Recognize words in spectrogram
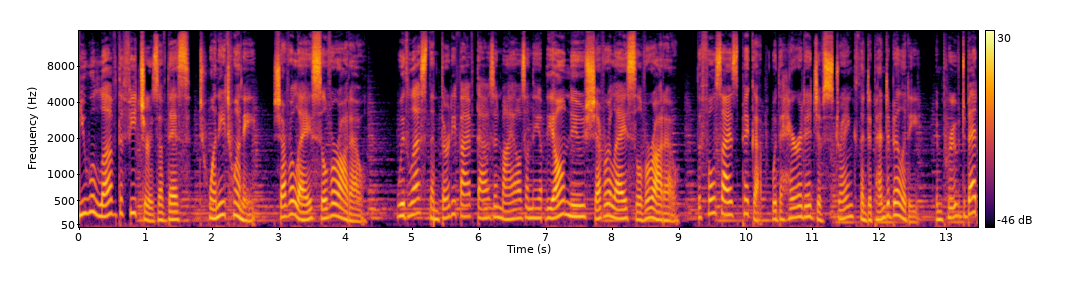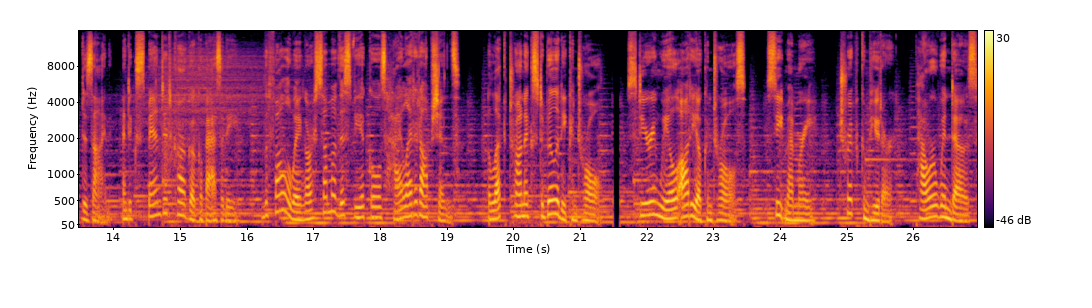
You will love the features of this 2020 Chevrolet Silverado. With less than 35,000 miles on the, the all-new Chevrolet Silverado, the full-size pickup with a heritage of strength and dependability, improved bed design, and expanded cargo capacity. The following are some of this vehicle's highlighted options. Electronic stability control, steering wheel audio controls, seat memory, trip computer, power windows,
